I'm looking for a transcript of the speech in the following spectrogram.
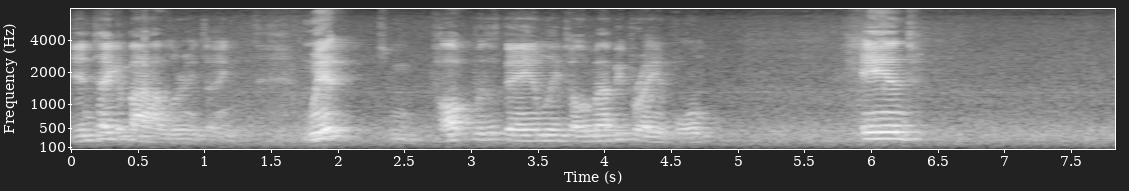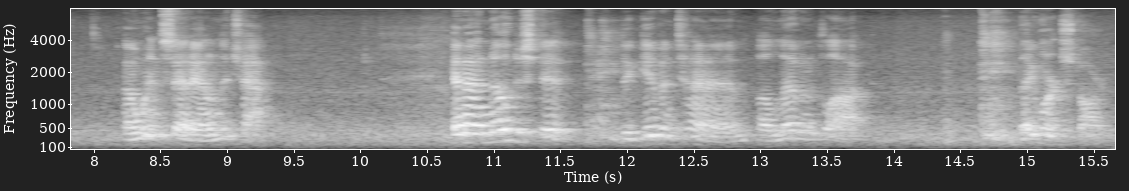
didn't take a Bible or anything, went, talked with the family, told them I'd be praying for them. And I went and sat down in the chapel. And I noticed at the given time, 11 o'clock, they weren't starting.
